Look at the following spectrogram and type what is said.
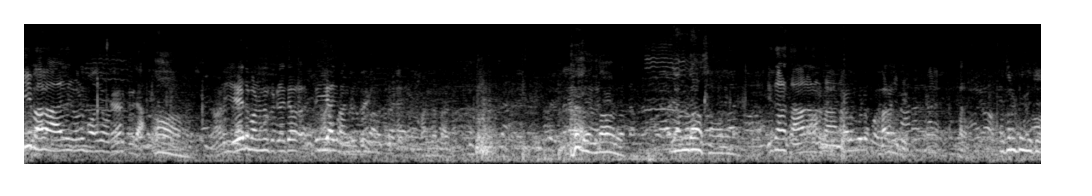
ഈ ഭാഗം ആയതിനോട് മോദി ഒന്നും കിട്ടൂല. ഏത് മണ്ണൊന്നും കിട്ടണ ഇത് ഈ പന്ത്രണ്ട്. എന്താണ് എന്താ സാധനം? ഇതാണ് സാധനം. പറഞ്ഞു. പതിനെട്ട് കിട്ടിയ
